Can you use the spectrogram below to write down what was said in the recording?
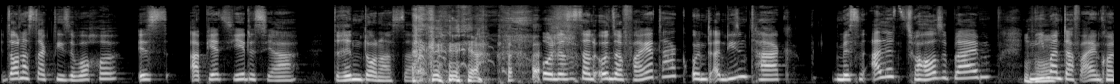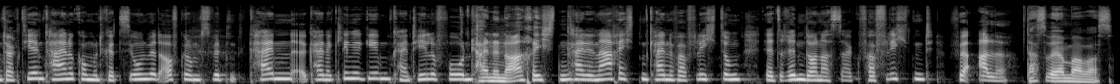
Donnerstag diese Woche ist ab jetzt jedes Jahr drin Donnerstag. Und das ist dann unser Feiertag. Und an diesem Tag müssen alle zu Hause bleiben. Mhm. Niemand darf einen kontaktieren. Keine Kommunikation wird aufgenommen. Es wird kein, äh, keine Klinge geben, kein Telefon. Keine Nachrichten. Keine Nachrichten, keine Verpflichtung. Der dritten Donnerstag verpflichtend für alle. Das wäre mal was.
